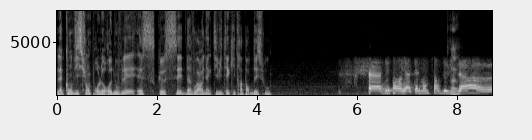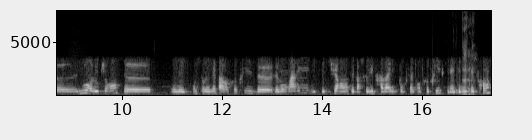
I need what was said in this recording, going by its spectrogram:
la condition pour le renouveler, est-ce que c'est d'avoir une activité qui te rapporte des sous? Ça dépend, il y a tellement de sortes de visas. Euh, nous, en l'occurrence, euh, on est sponsorisé par l'entreprise de, de mon mari, c'est différent. C'est parce que lui travaille pour cette entreprise, qu'il a été Miss Ah. de France,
